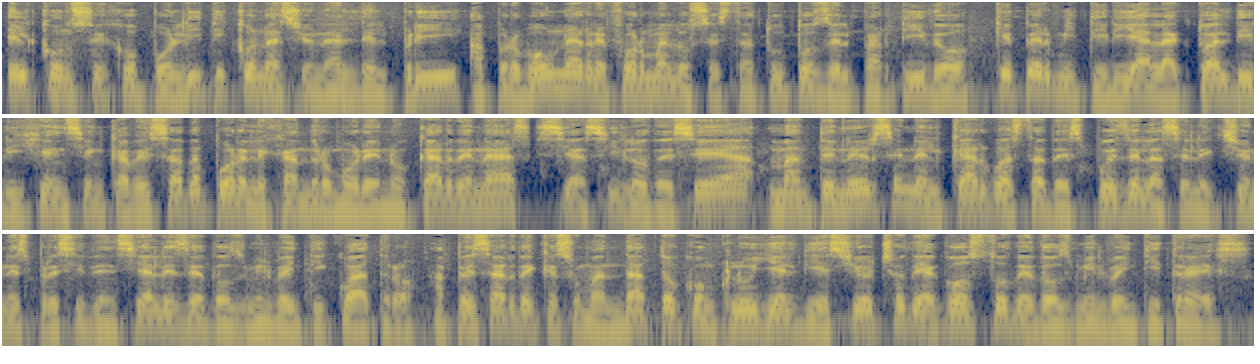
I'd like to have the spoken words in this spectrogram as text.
El Consejo Político Nacional del PRI aprobó una reforma a los estatutos del partido que permitiría a la actual dirigencia encabezada por Alejandro Moreno Cárdenas, si así lo desea, mantenerse en el cargo hasta después de las elecciones presidenciales de 2024, a pesar de que su mandato concluye el 18 de agosto de 2023.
